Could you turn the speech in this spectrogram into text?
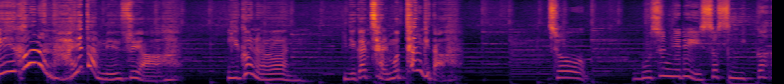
이거는 아니다 민수야. 이거는 네가 잘못한 기다. 저 무슨 일이 있었습니까?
